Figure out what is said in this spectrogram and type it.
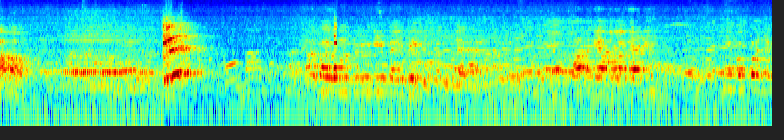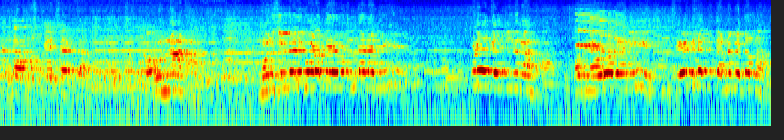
బాబా భగవంతుడు నీపై అతను ఎవరో కానీ నీకు కొన్ని దానం చేశాడ అవునా మనుషుల్లోని కూడా దేవుడు ఉంటాడని ఇప్పుడే తెలిసింది నాన్న. అతను ఎవరో కానీ చేతులెత్తి దండ పెట్టాలి నాన్న.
